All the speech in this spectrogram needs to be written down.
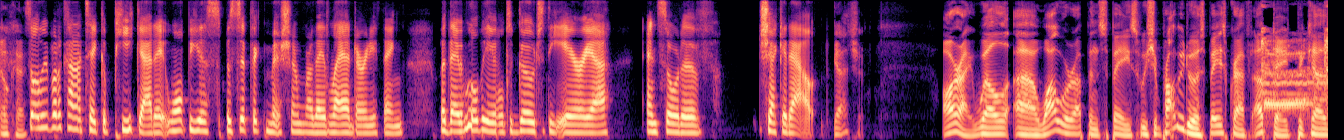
Okay. So they'll be able to kind of take a peek at it. It won't be a specific mission where they land or anything, but they will be able to go to the area and sort of check it out. Gotcha. All right. Well, uh, while we're up in space, we should probably do a spacecraft update because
